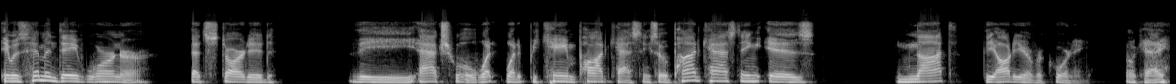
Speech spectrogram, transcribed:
it was him and Dave Winer that started the actual what what it became podcasting. So podcasting is not the audio recording. Okay.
